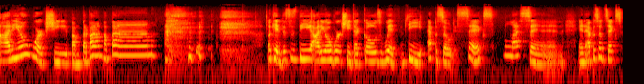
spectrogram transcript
audio worksheet. Bum, ba, bum, bum, bum. okay, this is the audio worksheet that goes with the episode six lesson. In episode six,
